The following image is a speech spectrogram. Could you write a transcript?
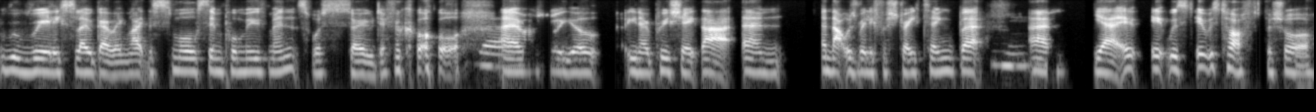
were really slow going like the small simple movements were so difficult yeah. um, i'm sure you'll you know appreciate that and and that was really frustrating but mm-hmm. um yeah it, it was it was tough for sure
